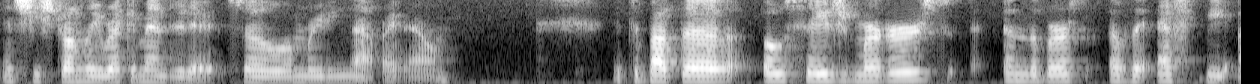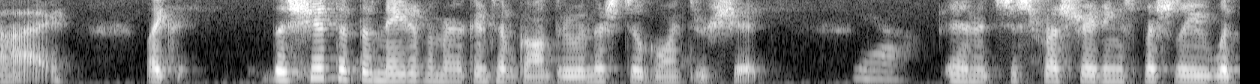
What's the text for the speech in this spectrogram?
and she strongly recommended it. So I'm reading that right now. It's about the Osage murders and the birth of the FBI. Like the shit that the Native Americans have gone through, and they're still going through shit. Yeah. And it's just frustrating, especially with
